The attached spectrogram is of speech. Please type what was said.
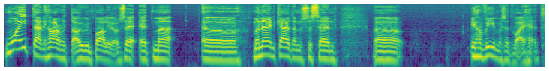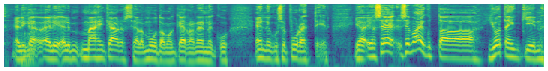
mua itseäni harmittaa hyvin paljon se, että mä, öö, mä näin käytännössä sen öö, ihan viimeiset vaiheet. Eli, mm. eli, eli mä ehdin käydä siellä muutaman kerran ennen kuin, ennen kuin se purettiin. Ja, ja se, se vaikuttaa jotenkin,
